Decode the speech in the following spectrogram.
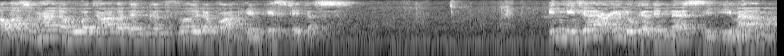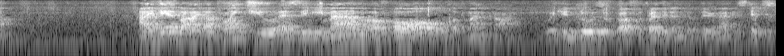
Allah subhanahu wa ta'ala then conferred upon him a status. إِنِّي جَاعِلُكَ لِلنَّاسِ إِمَامًا I hereby appoint you as the Imam of all of mankind, which includes, of course, the President of the United States.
